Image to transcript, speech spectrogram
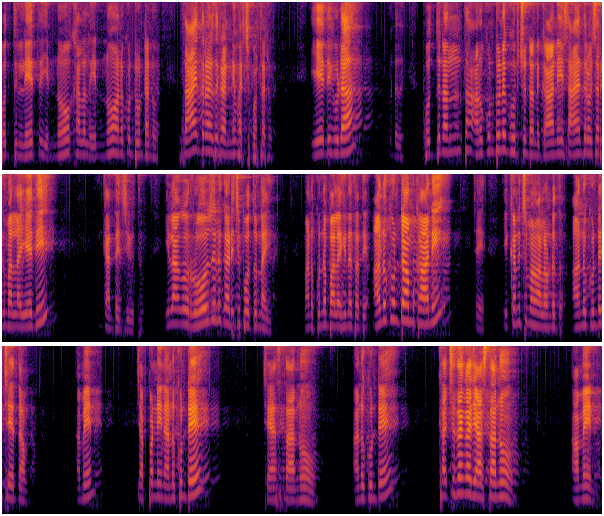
పొద్దున్న లేత ఎన్నో కళలు ఎన్నో అనుకుంటూ ఉంటాను. సాయంత్రం అయితే అన్నీ మర్చిపోతాను. ఏది కూడా ఉండదు. పొద్దునంతా అనుకుంటూనే కూర్చుంటాను. కానీ సాయంత్రం వచ్చరికి మళ్ళీ ఏది? ఇంకా అంతే జీవితం. ఇలాగో రోజులు గడిచిపోతున్నాయి. మనకున్న బలహీనత అది. అనుకుంటాం కానీ ఇక్కడి నుంచి మనం అలా ఉండదు అనుకుంటే చేద్దాం. ఐ మీన్ చెప్పండి నేను అనుకుంటే చేస్తాను. అనుకుంటే ఖచ్చితంగా చేస్తాను. ఆమెన్.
